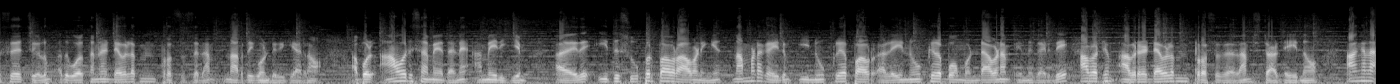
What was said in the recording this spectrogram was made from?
റിസർച്ചുകളും അതുപോലെ തന്നെ ഡെവലപ്മെന്റ് പ്രോസസ്സെല്ലാം നടത്തിക്കൊണ്ടിരിക്കുകയായിരുന്നു. അപ്പോൾ ആ ഒരു സമയത്താണ് അമേരിക്കയും അതായത് ഇത് സൂപ്പർ പവർ ആവണമെങ്കിൽ നമ്മുടെ കയ്യിലും ഈ ന്യൂക്ലിയർ പവർ അല്ലെങ്കിൽ ന്യൂക്ലിയർ ബോംബ് ഉണ്ടാവണം എന്ന് കരുതി അവരും അവരുടെ ഡെവലപ്മെന്റ് പ്രോസസ്സ് എല്ലാം സ്റ്റാർട്ട് ചെയ്യുന്നു. അങ്ങനെ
